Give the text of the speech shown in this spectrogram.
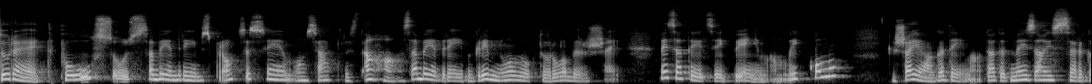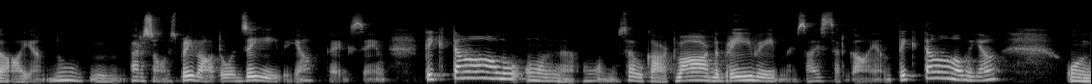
turēt pulsu uz sabiedrības procesiem un saprast, ah, sabiedrība grib novilkt to robežu šeit. Mēs attiecīgi pieņemam likumu, ka šajā gadījumā mēs aizsargājam nu, personas privāto dzīvi, ja, teiksim, tik tālu, un, un savukārt vārda brīvību mēs aizsargājam tik tālu. Ja, Un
